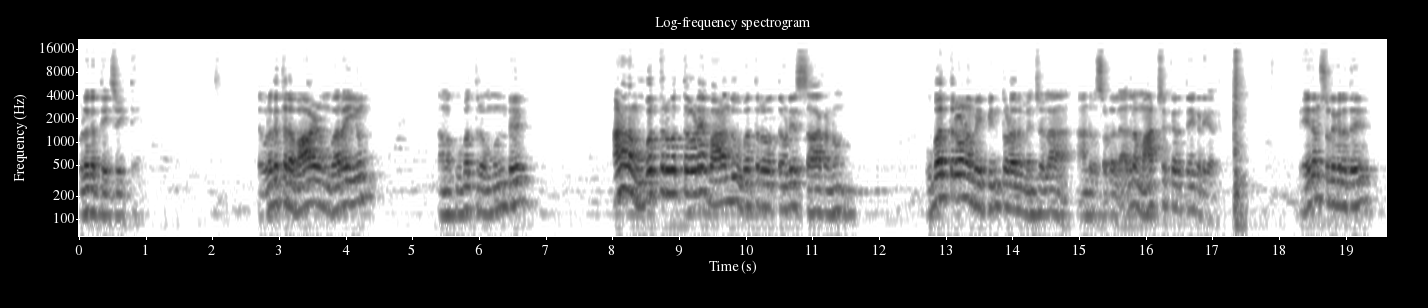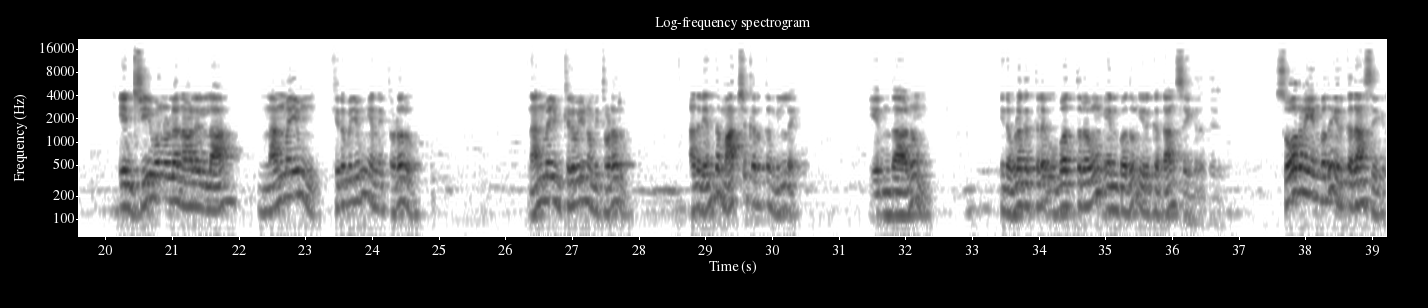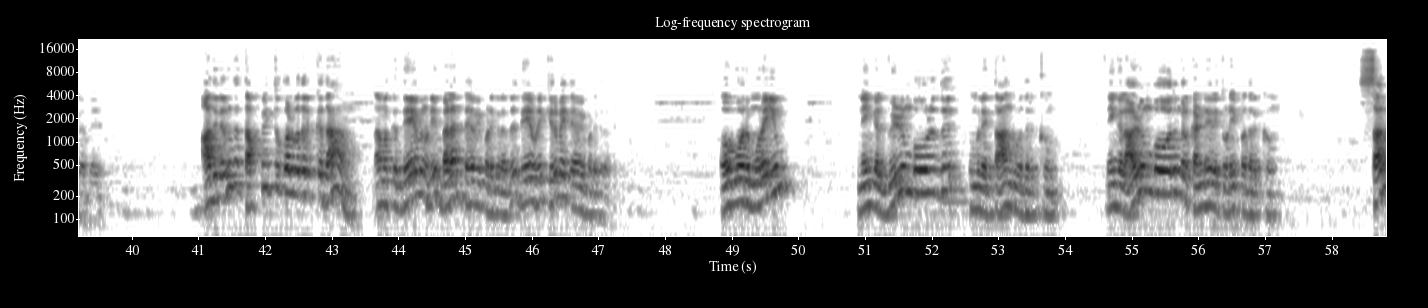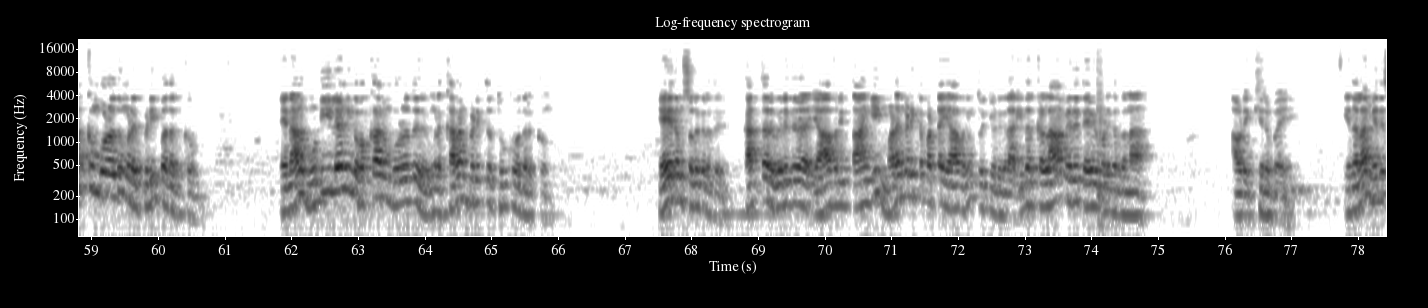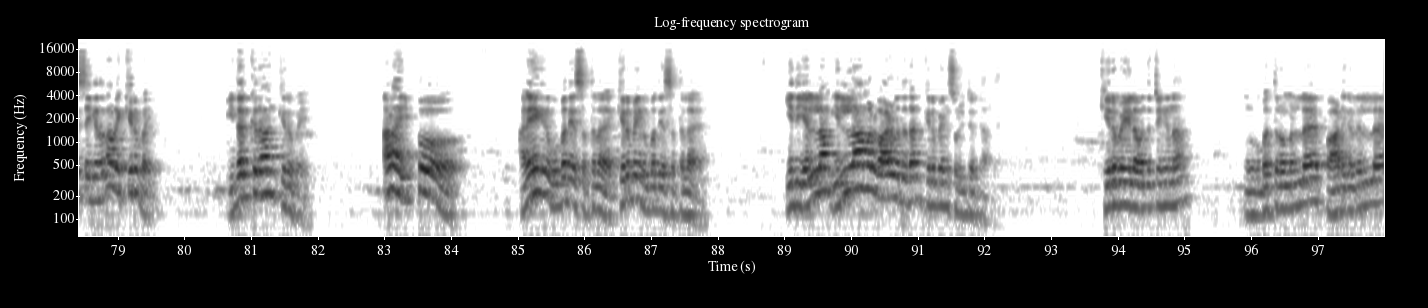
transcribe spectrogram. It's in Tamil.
உலகத்தை ஜெயித்தேன். இந்த உலகத்தில் வாழும் வரையும் நமக்கு உபத்திரவம் உண்டு. ஆனால் நம்ம உபத்திரவத்தோட வாழ்ந்து உபத்திரவத்தோட சாகணும். உபத்திரவம் நம்மை பின்தொடரும் என்றெல்லாம் ஆண்டவர் சொல்லலை. அதில் மாற்று கருத்தே கிடையாது. வேதம் சொல்லுகிறது என் ஜீவனுள்ள நாளெல்லாம் நன்மையும் கிருபையும் என்னை தொடரும். நன்மையும் கிருபையும் நம்மை தொடரும். அதில் எந்த மாற்று கருத்தும் இல்லை. இருந்தாலும் இந்த உலகத்தில் உபத்திரவம் என்பதும் இருக்கத்தான் செய்கிறது. சோதனை என்பதும் இருக்கத்தான் செய்கிறது. அதிலிருந்து தப்பித்துக் கொள்வதற்கு தான் நமக்கு தேவனுடைய பலன் தேவைப்படுகிறது தேவனுடைய கிருபை தேவைப்படுகிறது. ஒவ்வொரு முறையும் நீங்கள் விழும்பொழுது உங்களை தாங்குவதற்கும் நீங்கள் அழும்போது உங்கள் கண்ணீரை துடைப்பதற்கும் சறுக்கும் பொழுது உங்களை பிடிப்பதற்கும் என்னால் முடியலன்னு நீங்க உட்காரும் பொழுது உங்களை கரம் பிடித்து தூக்குவதற்கும் ஏதம் சொல்லுகிறது கத்தர் விருகிற யாவரையும் தாங்கி மடங்கடிக்கப்பட்ட யாவரையும் தூக்கி விடுகிறார். இதற்கெல்லாம் எது தேவைப்படுகிறதுனா அவருடைய கிருபை. இதெல்லாம் எது செய்கிறதுனா அவருடைய கிருபை. இதற்கு தான் கிருபை. ஆனா இப்போ அநேக உபதேசத்துல கிருபையின் உபதேசத்துல இது எல்லாம் இல்லாமல் வாழ்வது தான் கிருபைன்னு சொல்லிட்டு இருக்காங்க. கிருபையில் வந்துட்டீங்கன்னா உங்களுக்கு உபத்திரவம் இல்லை பாடுகள் இல்லை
